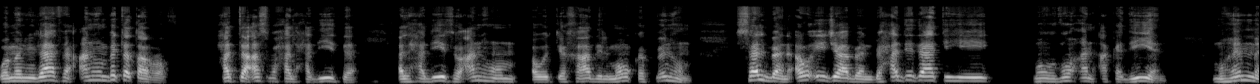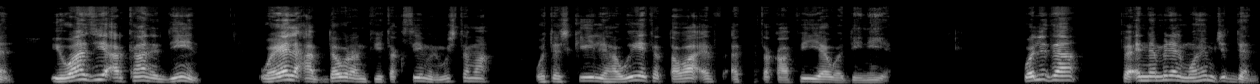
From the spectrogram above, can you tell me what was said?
ومن يدافع عنهم بتطرف حتى أصبح الحديث الحديث عنهم أو اتخاذ الموقف منهم سلبا أو إيجابا بحد ذاته موضوعا عقديا مهما يوازي أركان الدين ويلعب دورا في تقسيم المجتمع وتشكيل هوية الطوائف الثقافية والدينية. ولذا فإن من المهم جدا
